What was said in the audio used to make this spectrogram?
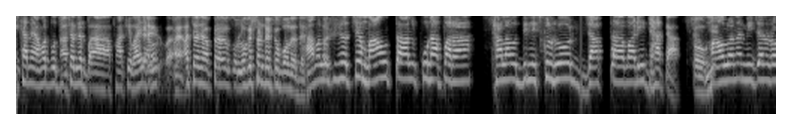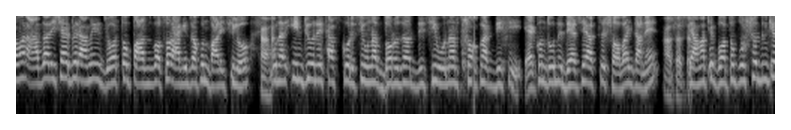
এখানে আমার প্রতিষ্ঠানের ফাঁকে ভাই। আমার- আচ্ছা আপনার লোকেশনটা একটু বলে দেন। আমার লোকেশন হচ্ছে মাউতাল কুনাপাড়া সালাউদ্দিন স্কুল রোড যাত্রাবাড়ি ঢাকা। মাওলানা মিজানুর রহমান আজারি সাহেবের আমি যত পাঁচ বছর আগে যখন বাড়ি ছিল হ্যাঁ। ওনার ইন্টারিয়রের কাজ করেছি ওনার দরজা দিছি ওনার চকার দিছি। এখন তো উনি দেশে আছে সবাই জানে। আচ্ছা আচ্ছা। আমাকে গত পরশু দিনকে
